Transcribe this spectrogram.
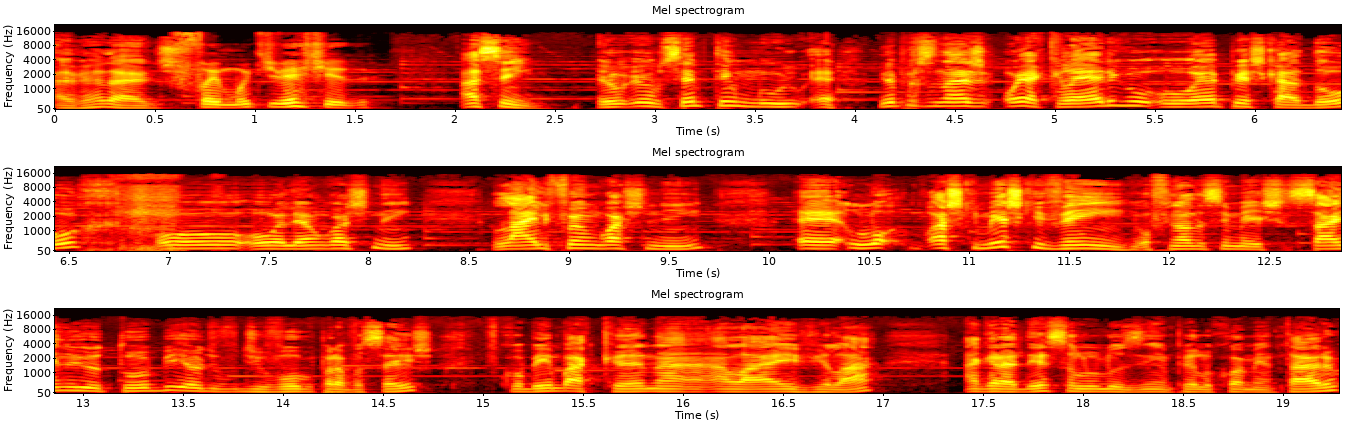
É verdade. Foi muito divertido. Assim, eu, eu sempre tenho. É, meu personagem ou é clérigo, ou é pescador, ou, ou ele é um guaxinim. Lá ele foi um guaxinim. É, lo, acho que mês que vem, ao final desse mês, sai no YouTube, eu divulgo para vocês. Ficou bem bacana a live lá. Agradeço a Luluzinha pelo comentário.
